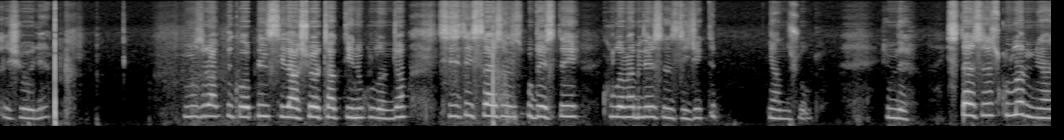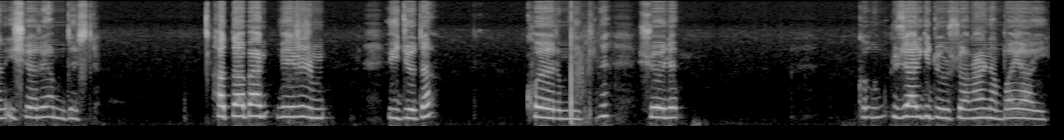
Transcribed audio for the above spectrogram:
E şöyle. Mızraklı goblin silahşör taktiğini kullanacağım. Siz de isterseniz bu desteği kullanabilirsiniz diyecektim. Yanlış oldu. Şimdi isterseniz kullanın yani işe yarayan bir deste. Hatta ben veririm videoda. Koyarım linkini. Şöyle bakalım. Güzel gidiyoruz şu an. Aynen bayağı iyi.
